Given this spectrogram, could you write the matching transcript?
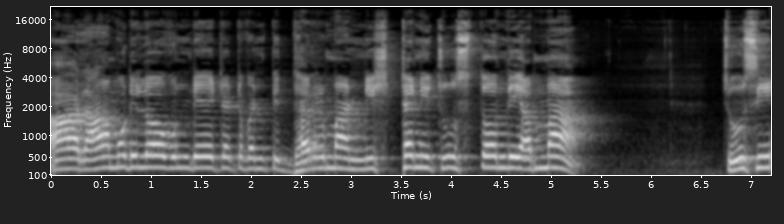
ఆ రాముడిలో ఉండేటటువంటి ధర్మ నిష్టని చూస్తోంది అమ్మ. చూసి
